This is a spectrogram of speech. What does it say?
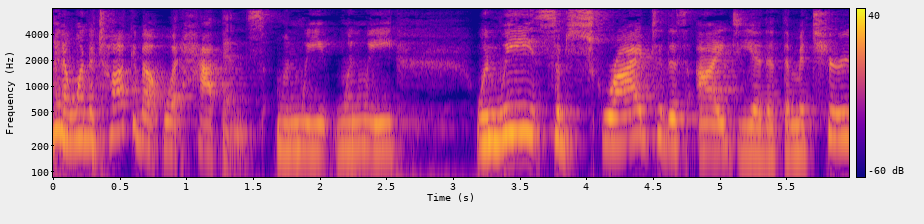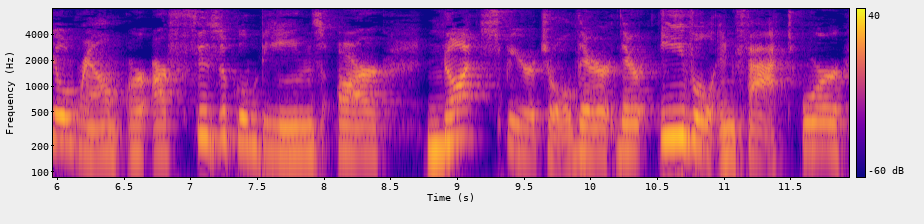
And I want to talk about what happens when we, when we when we subscribe to this idea that the material realm or our physical beings are not spiritual, they're, they're evil, in fact, or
